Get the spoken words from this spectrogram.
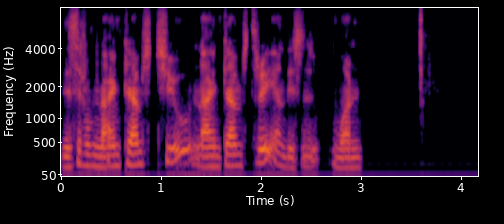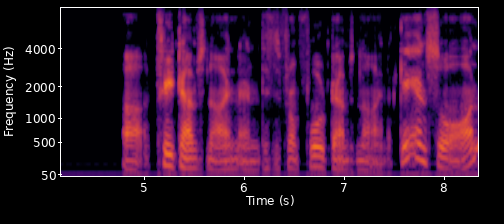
this is from 9 times 2 9 times 3 and this is 1 uh, 3 times 9 and this is from 4 times 9 okay and so on.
